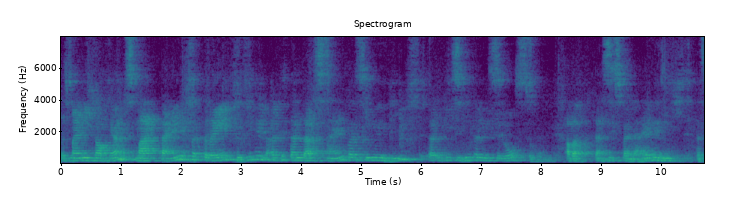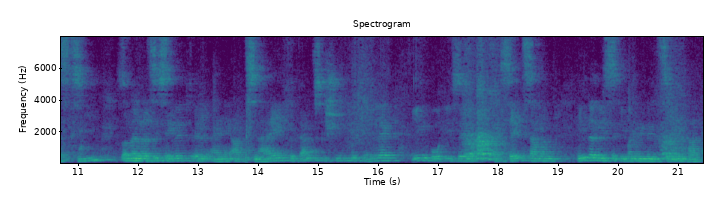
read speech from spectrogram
das meine ich auch ernst, mag Beine verdrehen für viele Leute dann das sein, was ihnen hilft, äh, diese Hindernisse loszuwerden. Aber das ist beileibe nicht das Ziel, sondern das ist eventuell eine Arznei für ganz bestimmte Fälle, irgendwo diese äh, seltsamen Hindernisse, die man in den Zellen hat,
